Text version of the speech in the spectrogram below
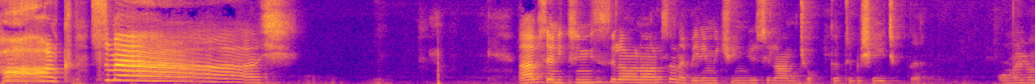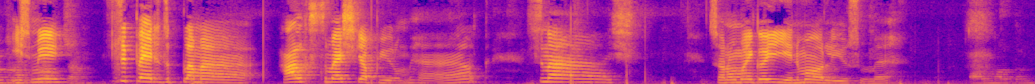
Hulk smash. Abi sen ikinci silahını alsana. Benim üçüncü silahım çok kötü bir şey çıktı. Omega drop İsmi? yapacağım. Süper zıplama. Hulk smash yapıyorum. Hulk smash. Sen Omega'yı yeni mi ağırlıyorsun be? Almadım.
